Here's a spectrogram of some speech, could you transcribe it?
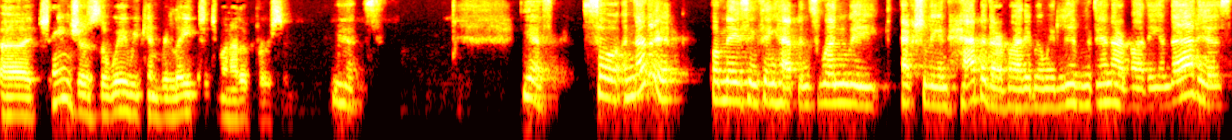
uh, changes the way we can relate to another person. Yes. Yes. So another amazing thing happens when we actually inhabit our body, when we live within our body, and that is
